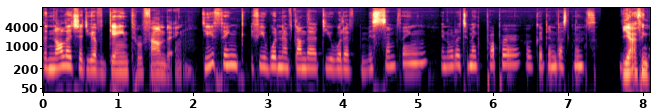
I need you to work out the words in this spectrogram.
the knowledge that you have gained through founding, do you think if you wouldn't have done that, you would have missed something in order to make proper or good investments? Yeah, I think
